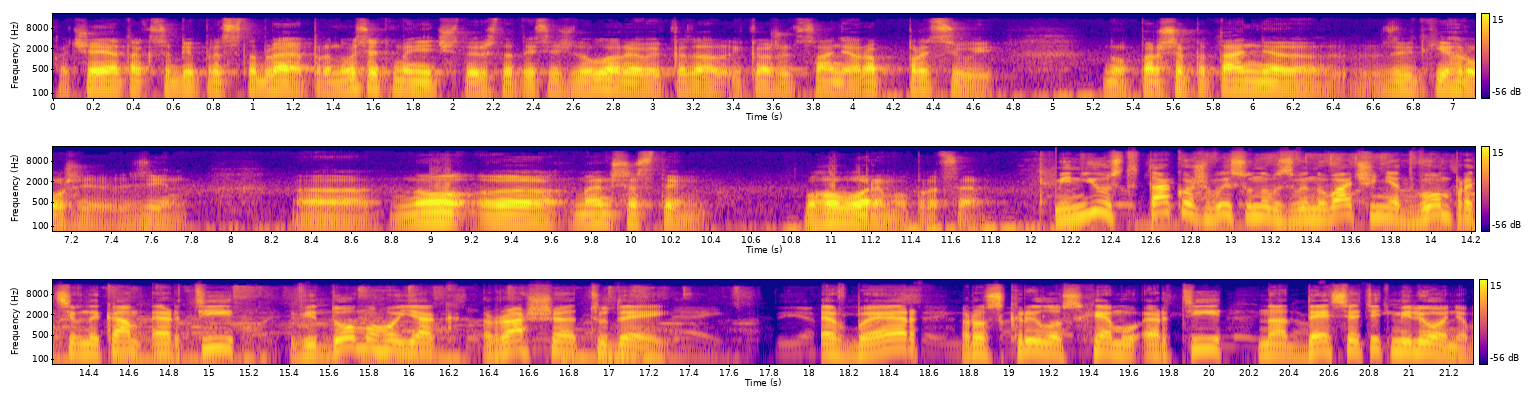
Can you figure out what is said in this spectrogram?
Хоча я так собі представляю, приносять мені 400 тисяч доларів і кажуть, Саня, раб, працюй. Ну, перше питання, звідки гроші, Зін? Е, ну, е, менше з тим. Поговоримо про це. Мін'юст також висунув звинувачення двом працівникам РТ, відомого як Russia Today. ФБР розкрило схему РТ на 10 мільйонів,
